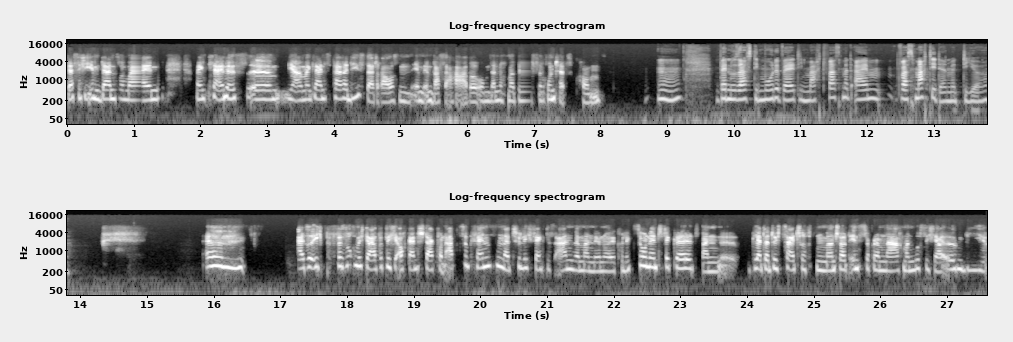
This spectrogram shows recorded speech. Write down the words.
dass ich eben dann so mein, mein kleines, ähm, ja, mein kleines Paradies da draußen im, im Wasser habe, um dann nochmal ein bisschen runterzukommen. Mhm. Wenn du sagst, die Modewelt, die macht was mit einem, was macht die denn mit dir? Ähm, also ich versuche mich da wirklich auch ganz stark von abzugrenzen. Natürlich fängt es an, wenn man eine neue Kollektion entwickelt, man äh, blättert durch Zeitschriften, man schaut Instagram nach, man muss sich ja irgendwie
